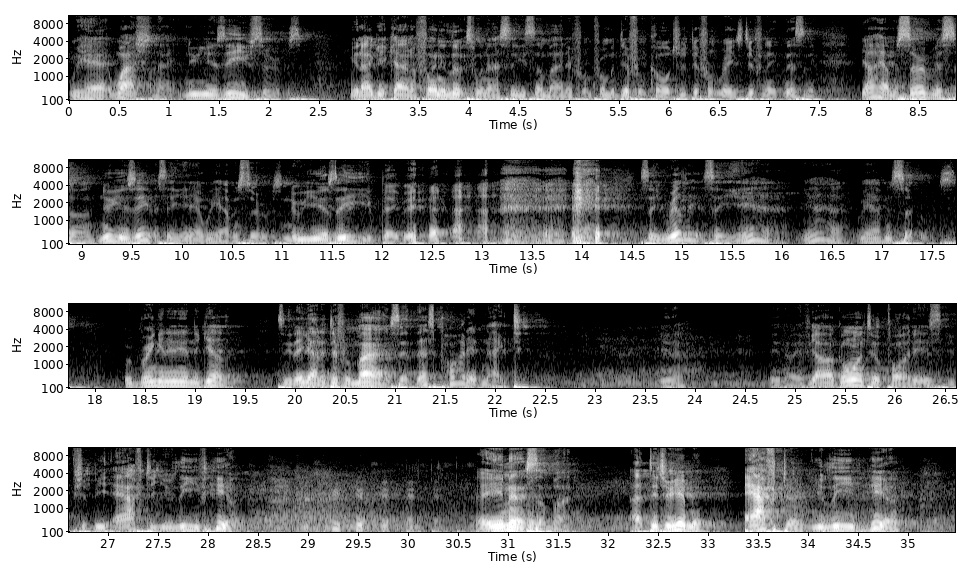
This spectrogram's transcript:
we had watch night, New Year's Eve service. You know, I get kind of funny looks when I see somebody from, from a different culture, different race, different ethnicity. Y'all having service uh, New Year's Eve? I say, yeah, we having service New Year's Eve, baby. say, really? I say, yeah, yeah, we're having service. We're bringing it in together. See, they got a different mindset. That's party at night. You know, you know, if y'all going to a party, it should be after you leave here. Amen, somebody. Did you hear me? After you leave here,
